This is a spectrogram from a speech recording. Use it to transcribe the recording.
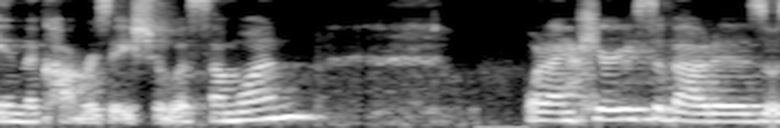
in the conversation with someone what I'm curious about is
